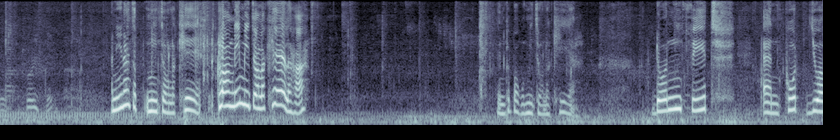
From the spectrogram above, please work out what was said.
It's very good. อันนี้น่าจะมีจระเข้ คลองนี้มีจระเข้เหรอคะ เห็นก็บอกว่ามีจระเข้ Don't feed and put your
